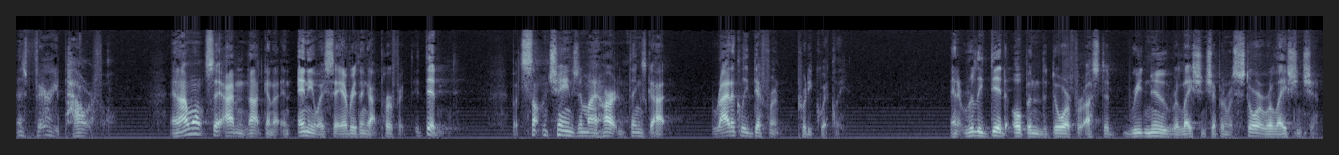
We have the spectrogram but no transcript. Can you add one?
That's very powerful. And I won't say, I'm not going to in any way say everything got perfect. It didn't. But something changed in my heart and things got radically different pretty quickly. And it really did open the door for us to renew relationship and restore relationship.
